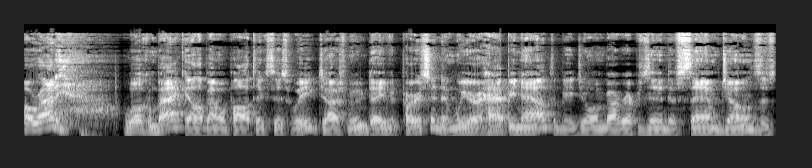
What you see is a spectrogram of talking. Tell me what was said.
Alrighty. Welcome back, Alabama Politics This Week. Josh Moon, David Person, and we are happy now to be joined by Representative Sam Jones, is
